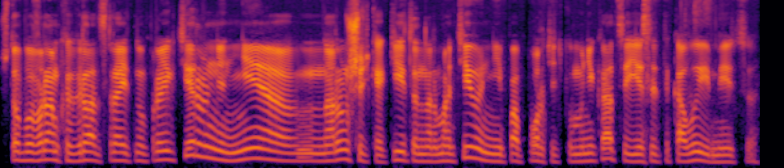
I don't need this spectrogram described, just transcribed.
чтобы в рамках градостроительного проектирования не нарушить какие-то нормативы, не попортить коммуникации, если таковые имеются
